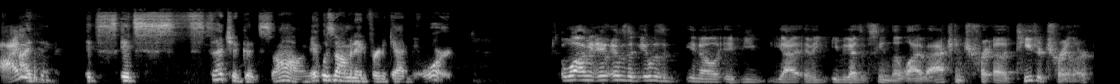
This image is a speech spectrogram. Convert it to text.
I, I think it's it's such a good song. It was nominated for an Academy Award. well, I mean, it, it was a, it was a, you know, if you yeah, if, you- guys have seen the live action tra- uh, teaser trailer,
